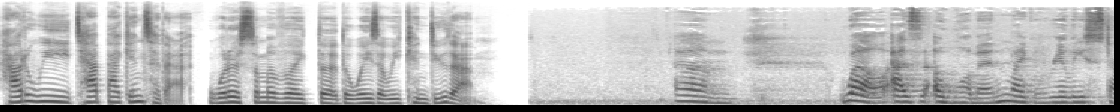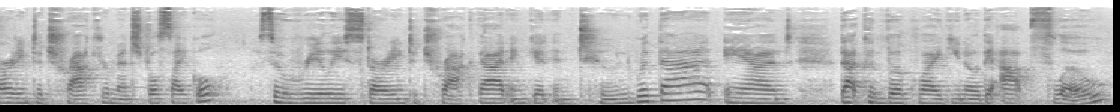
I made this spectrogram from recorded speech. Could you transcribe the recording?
How do we tap back into that? What are some of like the the ways that we can do that? um well as a woman like really starting to track your menstrual cycle so really starting to track that and get in tune with that. And that could look like you know the app Flo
